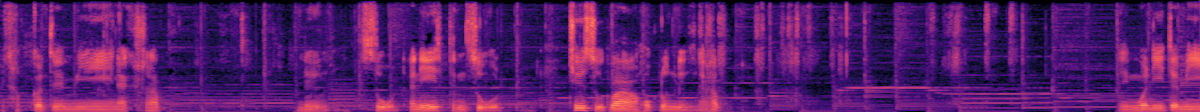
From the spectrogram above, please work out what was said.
นะครับก็จะมีนะครับ1สูตร อันนี้เป็นสูตรชื่อสูตรว่า611นะครับในงวดนี้จะมี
